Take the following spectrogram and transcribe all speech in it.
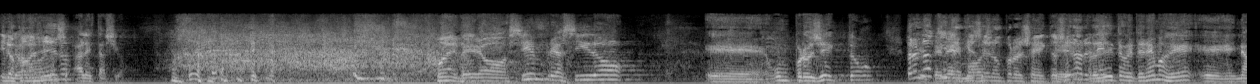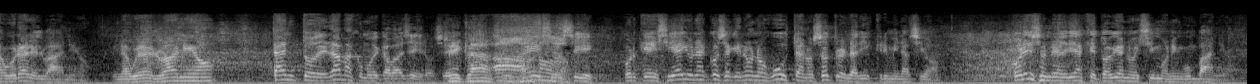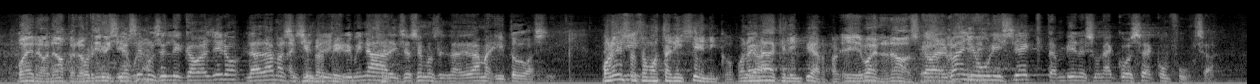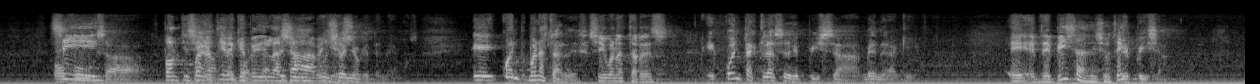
¿Y los caballeros? a la estación. Bueno. Pero siempre ha sido eh, un proyecto. Pero no tiene que ser un proyecto, eh. El proyecto que tenemos de eh, inaugurar el baño. Inaugurar el baño, tanto de damas como de caballeros. ¿eh? Sí, claro, Ah, eso todo. sí. Porque si hay una cosa que no nos gusta a nosotros es la discriminación. Por eso en realidad es que todavía no hicimos ningún baño. Bueno, no, pero Porque tiene si que hacemos el de caballero, la dama se siente invertir, discriminada sí. y si hacemos la de dama y todo así. Por eso Y- somos tan higiénicos, no hay nada que limpiar. para que- Y bueno, no. el baño tiene- unisex también es una cosa confusa. Sí, Confusa. porque si no tiene que pedir la es llave Un, sueño que tenemos. Eh, ¿cuánt- buenas tardes. Sí, buenas tardes. Eh, ¿Cuántas clases de pizza venden aquí? Eh, ¿De pizzas, dice De usted? pizza.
